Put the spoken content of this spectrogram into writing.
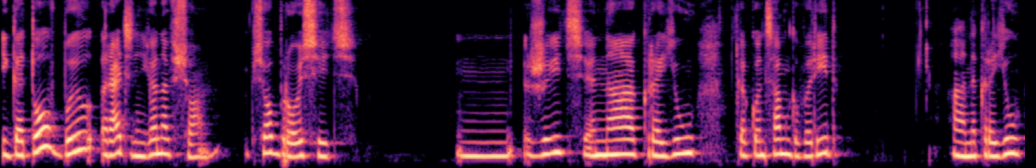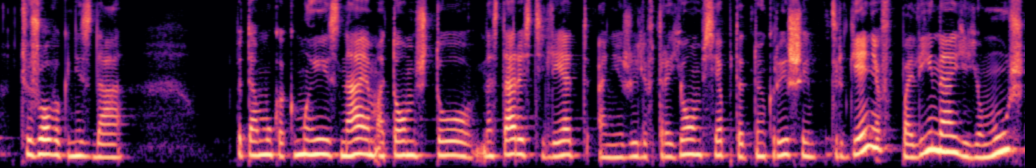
И готов был ради нее на все, все бросить, жить на краю, как он сам говорит, а, на краю чужого гнезда, потому как мы знаем о том, что на старости лет они жили втроем, все под одной крышей. Тургенев, Полина, ее муж,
